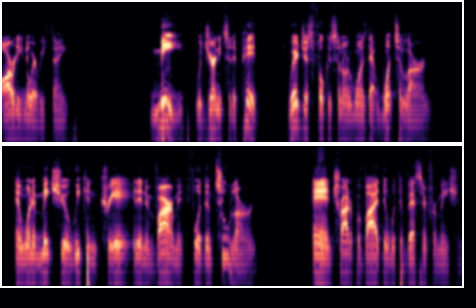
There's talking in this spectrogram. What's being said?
already know everything. Me, with Journey to the Pit, we're just focusing on the ones that want to learn and want to make sure we can create an environment for them to learn and try to provide them with the best information.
